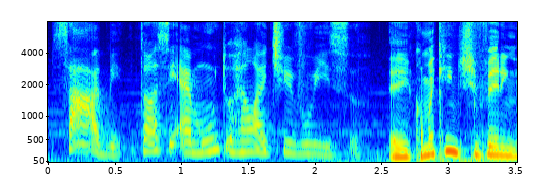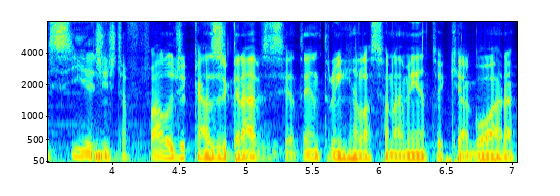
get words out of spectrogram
sabe? Então, assim, é muito relativo isso. E como é que a gente diferencia? A gente tá falando de casos graves, assim, até entrou em relacionamento aqui agora,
